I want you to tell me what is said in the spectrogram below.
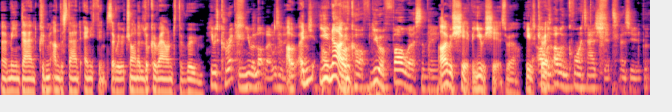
uh, me and Dan couldn't understand anything, so we were trying to look around the room. he was correcting you a lot, though, wasn't he? Oh, and y- you Oh, know, fuck off! You were far worse than me. I was shit, but you were shit as well. He was I, correct, was, I wasn't quite as shit as you, but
